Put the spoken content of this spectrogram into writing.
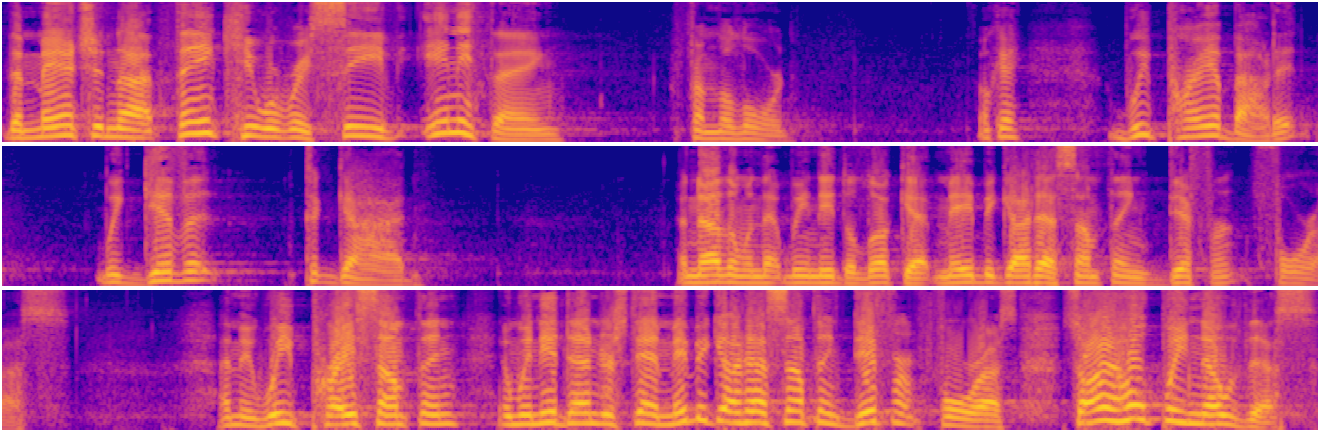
The man should not think he will receive anything from the Lord. Okay? We pray about it, we give it to God. Another one that we need to look at maybe God has something different for us. I mean, we pray something and we need to understand maybe God has something different for us. So I hope we know this.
